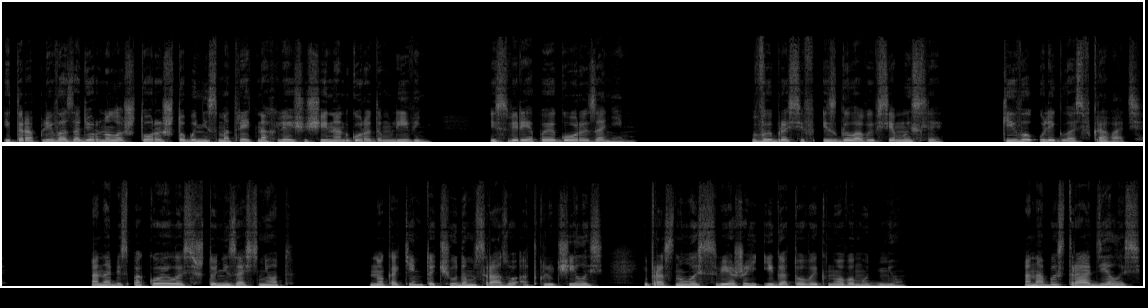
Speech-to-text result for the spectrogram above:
и торопливо задернула шторы, чтобы не смотреть на хлещущий над городом ливень и свирепые горы за ним. Выбросив из головы все мысли, Кива улеглась в кровать. Она беспокоилась, что не заснет, но каким-то чудом сразу отключилась и проснулась свежей и готовой к новому дню. Она быстро оделась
